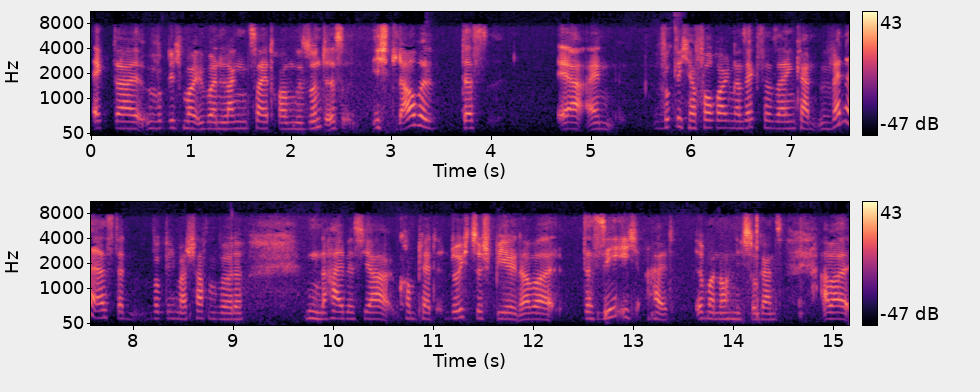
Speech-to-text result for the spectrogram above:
Eckdal wirklich mal über einen langen Zeitraum gesund ist. Ich glaube, dass er ein wirklich hervorragender Sechser sein kann, wenn er es dann wirklich mal schaffen würde, ein halbes Jahr komplett durchzuspielen. Aber das sehe ich halt immer noch nicht so ganz. Aber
